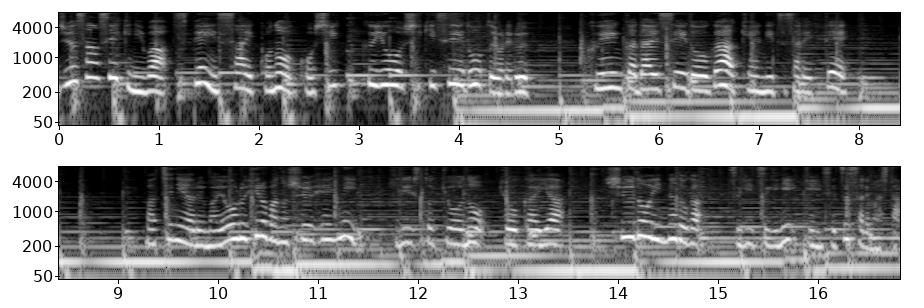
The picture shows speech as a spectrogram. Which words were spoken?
13世紀にはスペイン最古のゴシック様式聖堂と言われるクエンカ大聖堂が建立されて町にあるマヨール広場の周辺にキリスト教の教会や修道院などが次々に建設されました。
